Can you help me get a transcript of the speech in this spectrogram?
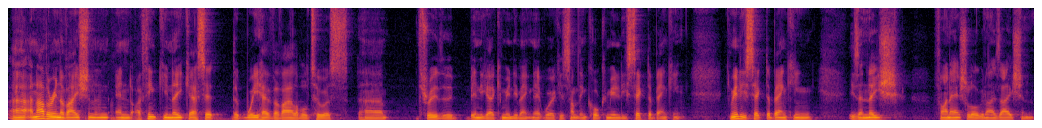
Uh, another innovation and I think unique asset that we have available to us uh, through the Bendigo Community Bank network is something called community sector banking. Community sector banking is a niche financial organisation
